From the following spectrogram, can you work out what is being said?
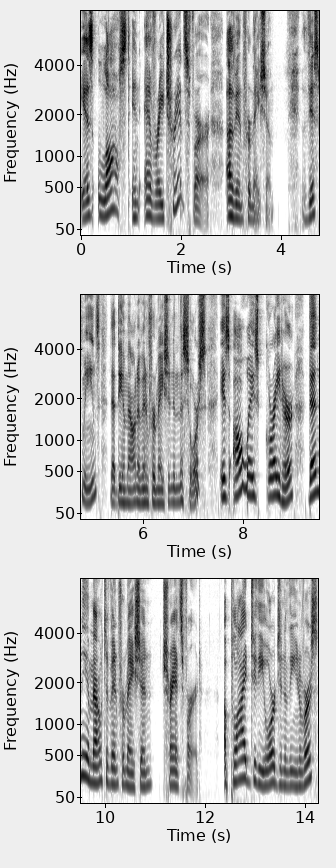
is lost in every transfer of information. This means that the amount of information in the source is always greater than the amount of information transferred. Applied to the origin of the universe,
